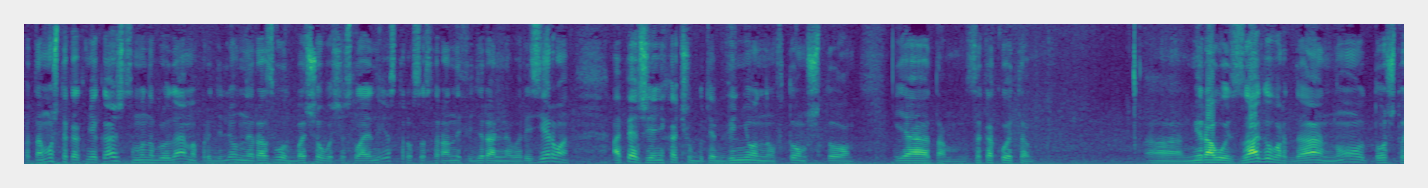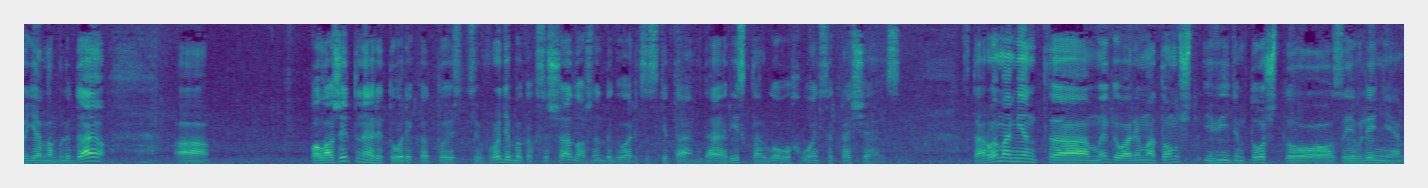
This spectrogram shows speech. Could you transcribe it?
Потому что, как мне кажется, мы наблюдаем определенный развод большого числа инвесторов со стороны Федерального резерва. Опять же, я не хочу быть обвиненным в том, что я там за какой-то э, мировой заговор, да, но то, что я наблюдаю, э, Положительная риторика, то есть вроде бы как США должны договориться с Китаем, да, риск торговых войн сокращается. Второй момент, э, мы говорим о том что, и видим то, что заявление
